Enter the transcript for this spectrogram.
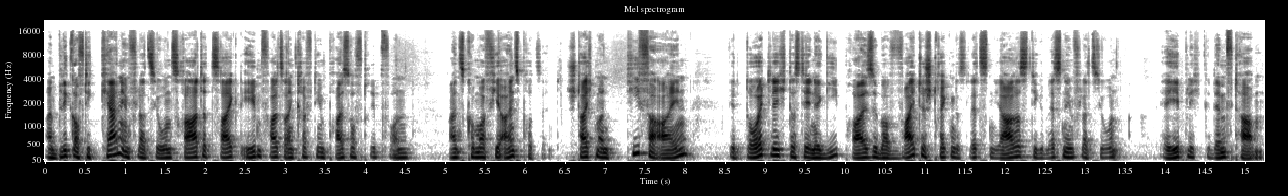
Ein Blick auf die Kerninflationsrate zeigt ebenfalls einen kräftigen Preisauftrieb von 1,41 Prozent. Steigt man tiefer ein, wird deutlich, dass die Energiepreise über weite Strecken des letzten Jahres die gemessene Inflation erheblich gedämpft haben.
